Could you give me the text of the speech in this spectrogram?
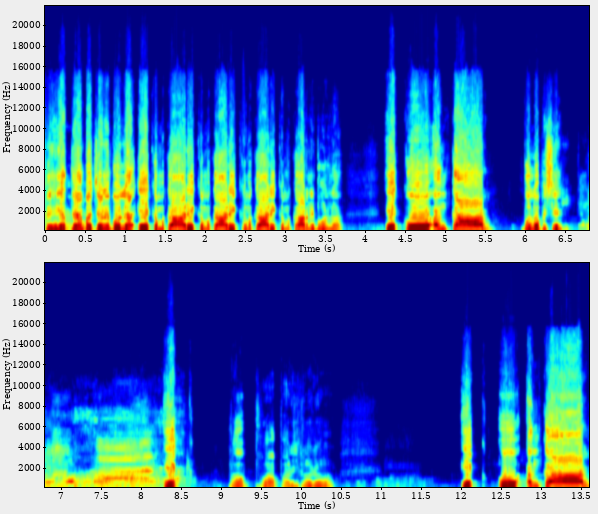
ਤੁਸੀਂ ਅੱਧਿਆਂ ਬੱਚਿਆਂ ਨੇ ਬੋਲਿਆ ਇੱਕ ਮਕਾਰ ਇੱਕ ਮਕਾਰ ਇੱਕ ਮਕਾਰ ਇੱਕ ਮਕਾਰ ਨਹੀਂ ਬੋਲਣਾ। ਇੱਕ ਓੰਕਾਰ ਬੋਲੋ ਪਿੱਛੇ। ਇੱਕ ਉਹ ਫੜੀ ਖਲੋ ਜੋ ਇੱਕ ਓੰਕਾਰ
